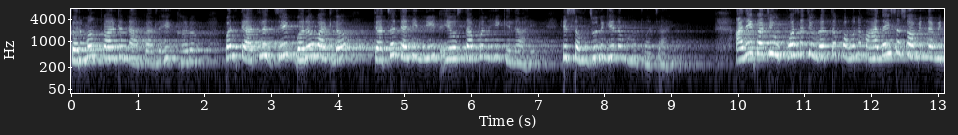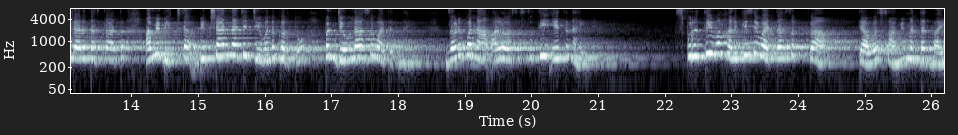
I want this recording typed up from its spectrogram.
कर्मकांड नाकारलं हे खरं. पण त्यातलं जे बरं वाटलं त्याचं त्यांनी नीट व्यवस्थापनही केलं आहे. हे समजून घेणं महत्त्वाचं आहे. अनेकाचे उपवासाचे व्रत पाहून महादाईचा स्वामींना विचारत असतात आम्ही भिक्षा भिक्षांनाचे जीवन करतो पण जेवलं असं वाटत नाही. जडपणा आळस स्तुती येत नाही. स्फूर्ती व हलकीसे वाटतं असं का? त्यावर स्वामी म्हणतात बाई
